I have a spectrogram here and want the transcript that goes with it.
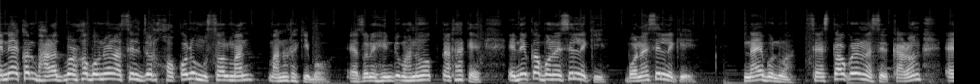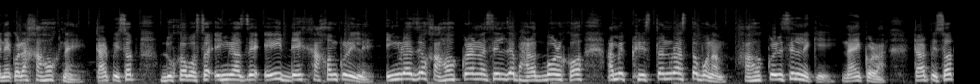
এনে এখন ভাৰতবৰ্ষ বনোৱা নাছিল য'ত সকলো মুছলমান মানুহ থাকিব। এজনে হিন্দু মানুহক নাথাকে। এনেকুৱা বনাইছিল নেকি? বনাইছিল নেকি? নাই বনোৱা। চেষ্টাও কৰা নাছিল কাৰণ এনেকুৱা সাহস নাই। তাৰপিছত দুশ বছৰ ইংৰাজে এই দেশ শাসন কৰিলে। ইংৰাজেও সাহস কৰা নাছিল যে ভাৰতবৰ্ষ আমি খ্ৰীষ্টান ৰাষ্ট্ৰ বনাম। সাহস কৰিছিল নেকি? নাই কৰা। তাৰপিছত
